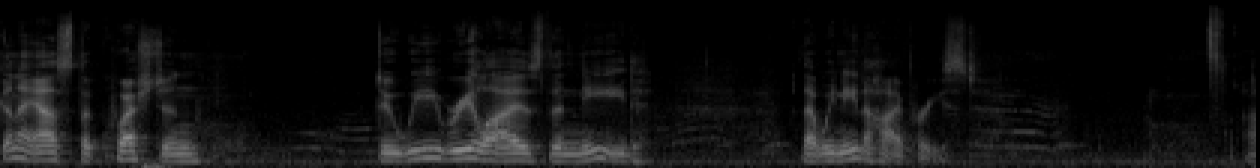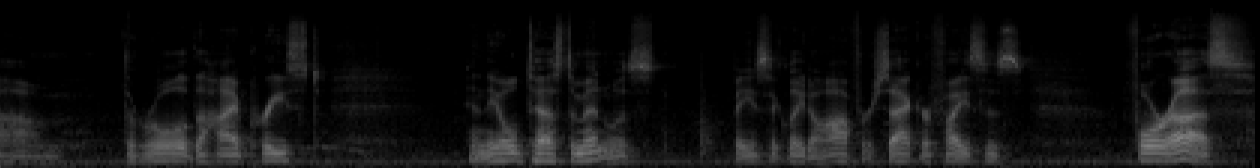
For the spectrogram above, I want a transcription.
going to ask the question do we realize the need that we need a high priest? Um, the role of the high priest in the Old Testament was basically to offer sacrifices for us,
